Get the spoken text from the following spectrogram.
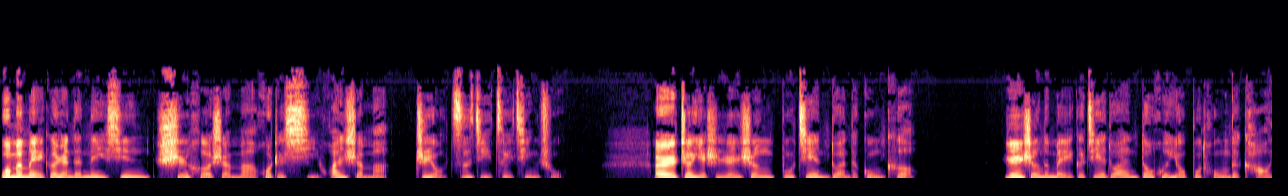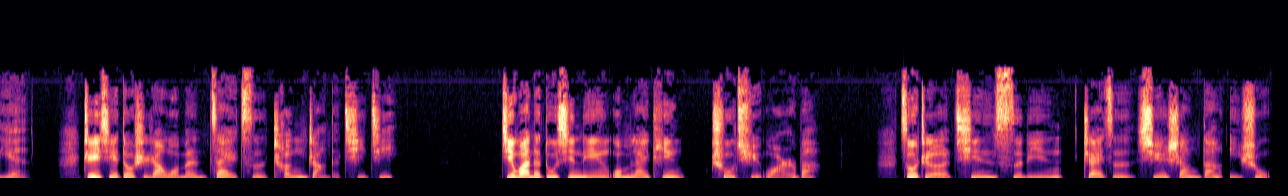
我们每个人的内心适合什么或者喜欢什么，只有自己最清楚，而这也是人生不间断的功课。人生的每个阶段都会有不同的考验，这些都是让我们再次成长的契机。今晚的读心灵，我们来听《出去玩吧》，作者秦四林，摘自《学上当》一书。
